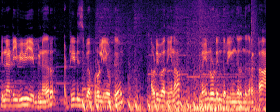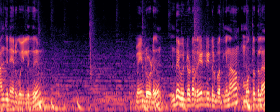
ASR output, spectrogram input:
பின்னாடி VVIP Nagar DTCP approval layout அப்படி பார்த்தீங்கன்னா மெயின் ரோடையும் தெரியும். இங்கேருந்து கரெக்டாக ஆஞ்சநேயர் கோயில் இது. மெயின் ரோடு இந்த வீட்டோட ரேட் டீட்டெயில் பார்த்தீங்கன்னா மொத்தத்தில்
